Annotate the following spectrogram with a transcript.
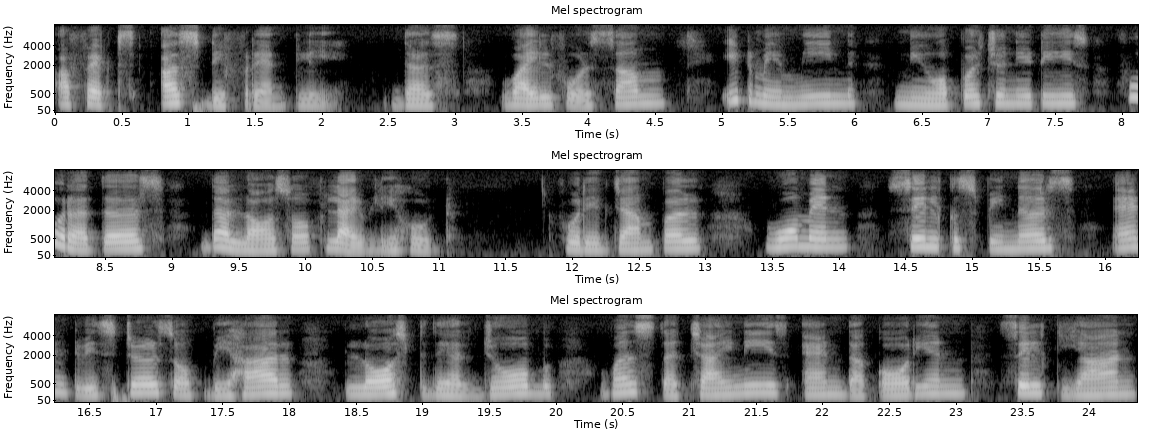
affects us differently. Thus, while for some it may mean new opportunities, for others the loss of livelihood. For example, women silk spinners and twisters of Bihar lost their job once the Chinese and the Korean silk yarn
